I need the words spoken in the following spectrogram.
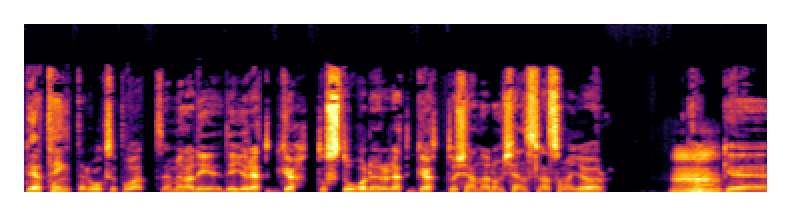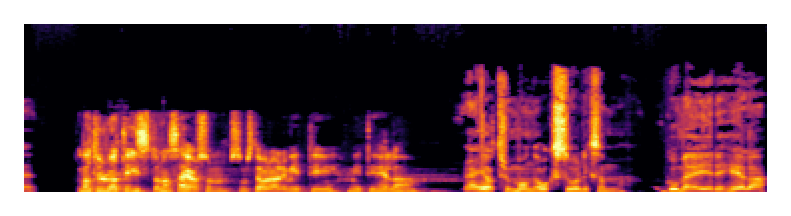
det jag tänkte då också på att, jag menar det, det är ju rätt gött att stå där och rätt gött att känna de känslorna som man gör. Mm. Och, eh, Vad tror du ateisterna säger som, som står där mitt i, mitt i hela? Nej, jag tror många också liksom gå med i det hela.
